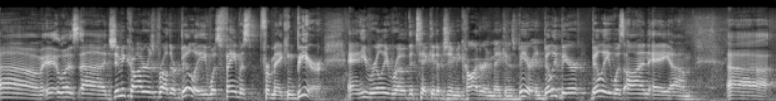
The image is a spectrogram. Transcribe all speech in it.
Um, it was uh, Jimmy Carter's brother Billy was famous for making beer, and he really rode the ticket of Jimmy Carter in making his beer. And Billy Beer, Billy was on a um, uh,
